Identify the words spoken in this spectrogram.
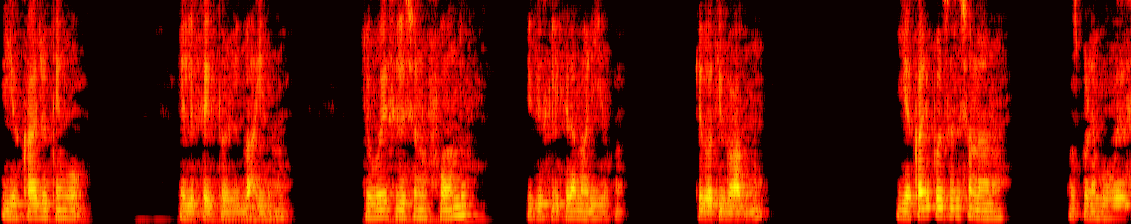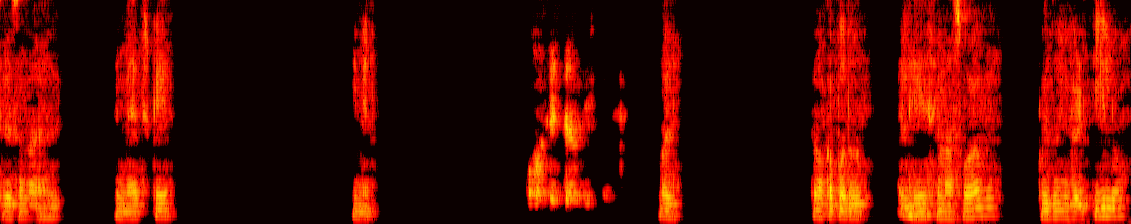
Y acá yo tengo el efecto del barrido. ¿no? Yo voy a seleccionar fondo y ves que ele queda amarillo. ¿no? Quedó ativado. ¿no? Y acá yo puedo seleccionar. ¿no? Entonces, por ejemplo, voy a seleccionar simétrica y mira. Vale. Então puedo elegir ese más suave, puedo invertirlo.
